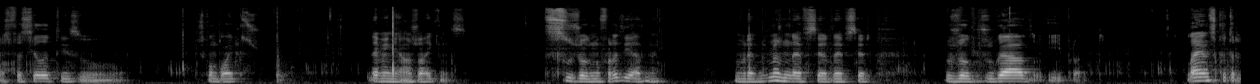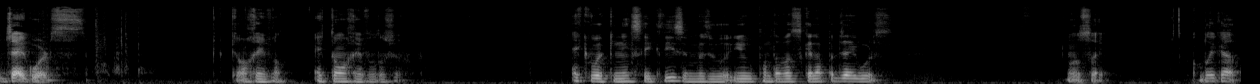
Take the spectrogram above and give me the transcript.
as facilities, o, os complexos, devem ganhar os Vikings. Se o jogo não for adiado, né? Veremos, mas não deve ser, deve ser o jogo jogado e pronto. Lions contra Jaguars. Que é horrível. É tão horrível o jogo. É que eu aqui nem sei o que dizer, mas eu, eu apontava se calhar para Jaguars. Não sei. Complicado.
